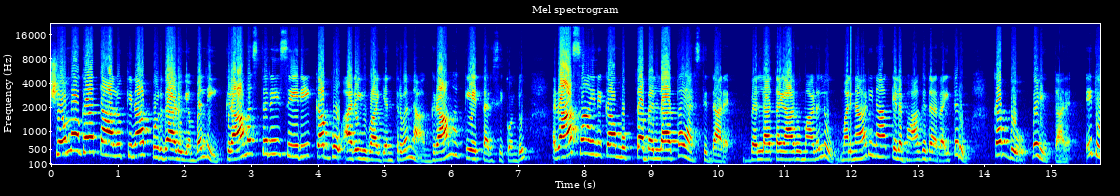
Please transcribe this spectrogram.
ಶಿವಮೊಗ್ಗ ತಾಲೂಕಿನ ಪುರದಾಳು ಎಂಬಲ್ಲಿ ಗ್ರಾಮಸ್ಥರೇ ಸೇರಿ ಕಬ್ಬು ಅರೆಯುವ ಯಂತ್ರವನ್ನ ಗ್ರಾಮಕ್ಕೆ ತರಿಸಿಕೊಂಡು ರಾಸಾಯನಿಕ ಮುಕ್ತ ಬೆಲ್ಲ ತಯಾರಿಸುತ್ತಿದ್ದಾರೆ. ಬೆಲ್ಲ ತಯಾರು ಮಾಡಲು ಮಲೆನಾಡಿನ ಕೆಲ ಭಾಗದ ರೈತರು ಕಬ್ಬು ಬೆಳೆಯುತ್ತಾರೆ. ಇದು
